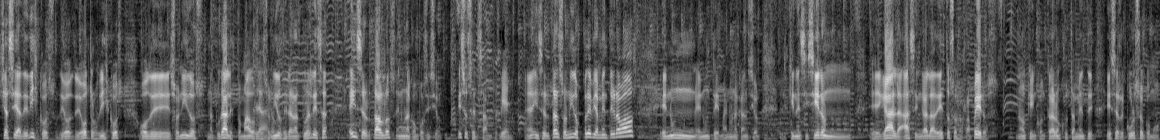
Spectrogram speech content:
ya sea de discos, de, otros discos, o de sonidos naturales tomados de sonidos de la naturaleza, e insertarlos en una composición. Eso es el sample. Bien. ¿Eh? Insertar sonidos previamente grabados en un, en un tema, en una canción. Quienes hicieron eh, gala, hacen gala de esto son los raperos, ¿no? que encontraron justamente ese recurso como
